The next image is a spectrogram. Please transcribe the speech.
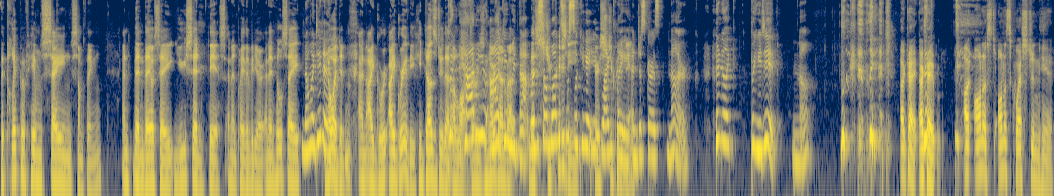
the clip of him saying something, and then they'll say, "You said this," and then play the video, and then he'll say, no, I didn't. "No, I didn't." And I agree. I agree with you. He does do that But a lot. how There do you no argue with that when someone's just looking at you blankly stupidity. and just goes, no? And you're like, but you did. No. Okay, okay. honest, honest question here.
